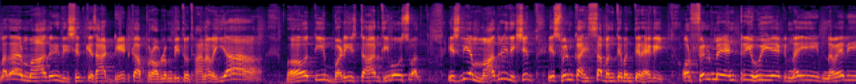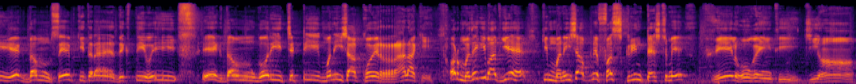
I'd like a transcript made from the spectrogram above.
मगर माधुरी दीक्षित के साथ डेट का प्रॉब्लम भी तो था ना भैया। बहुत ही बड़ी स्टार थी वो उस वक्त। इसलिए माधुरी दीक्षित इस फ़िल्म का हिस्सा बनते बनते रह गई और फ़िल्म में एंट्री हुई एक नई नवेली, एकदम सेब की तरह दिखती हुई, एकदम गोरी चिट्टी मनीषा कोयराला की। और मज़े की बात यह है कि मनीषा अपने फ़र्स्ट स्क्रीन टेस्ट में फेल हो गई थी। जी हाँ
